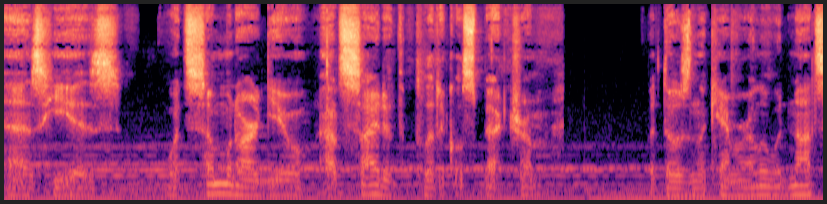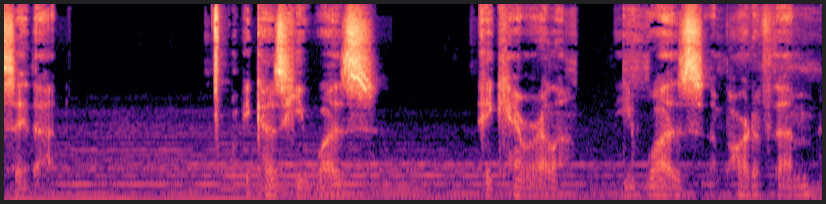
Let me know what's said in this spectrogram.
as he is what some would argue outside of the political spectrum, but those in the Camarilla would not say that. Because he was a Camarilla, he was a part of them,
